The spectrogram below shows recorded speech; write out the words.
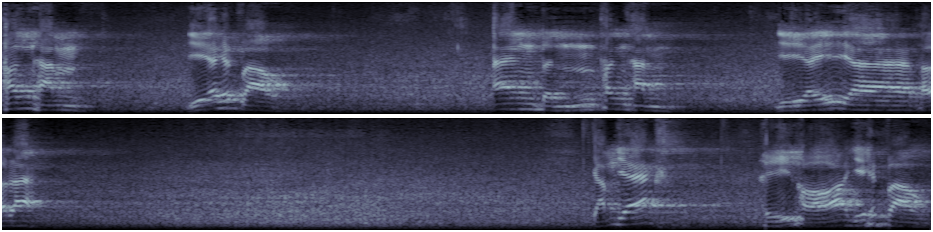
thân hành ấy hít vào. An tịnh thân hành vì ấy à, thở ra. Cảm giác hỷ thọ dễ hít vào.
